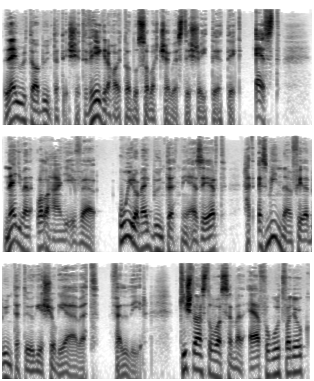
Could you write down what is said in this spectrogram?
Leülte a büntetését, végrehajtandó szabadságvesztésre ítélték. Ezt 40 valahány évvel újra megbüntetni ezért, hát ez mindenféle büntetőgés jogi elvet felülír. Kis Lászlóval szemben elfogult vagyok,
